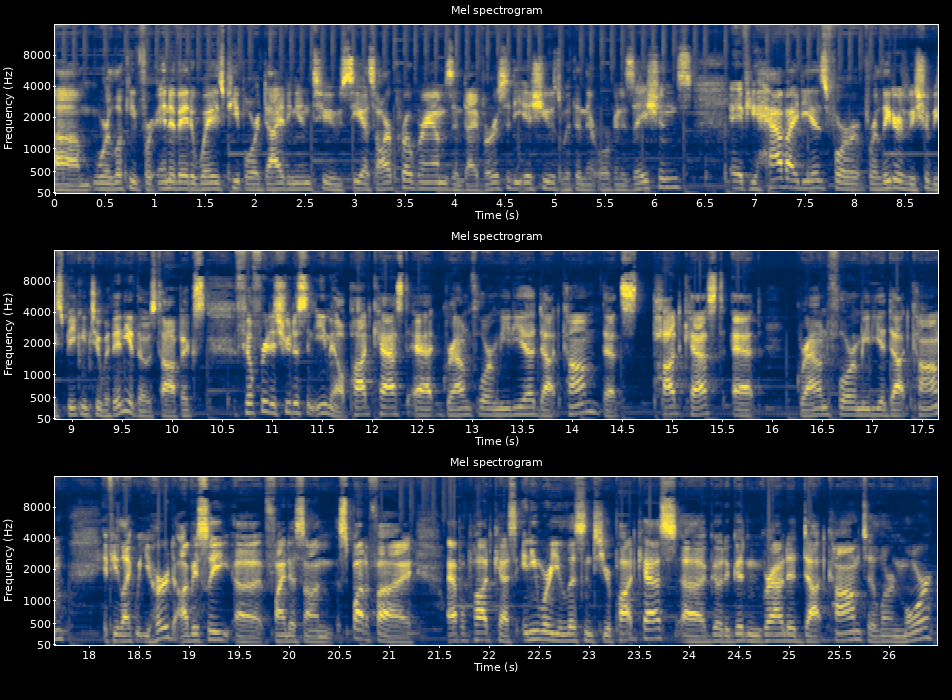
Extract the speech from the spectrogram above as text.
Um, we're looking for innovative ways people are diving into CSR programs and diversity issues within their organizations. If you have ideas for, for leaders we should be speaking to with any of those topics, feel free to shoot us an email podcast at groundfloormedia.com. That's podcast at groundfloormedia.com. If you like what you heard, obviously uh, find us on Spotify, Apple Podcasts, anywhere you listen to your podcasts. Uh, go to goodandgrounded.com to learn more.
